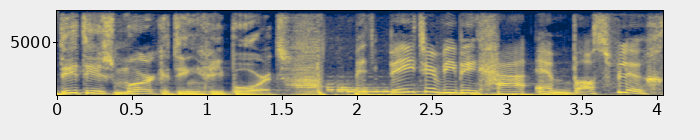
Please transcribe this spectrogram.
Dit is Marketing Report. Met Peter Wiebinga en Bas Vlucht.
